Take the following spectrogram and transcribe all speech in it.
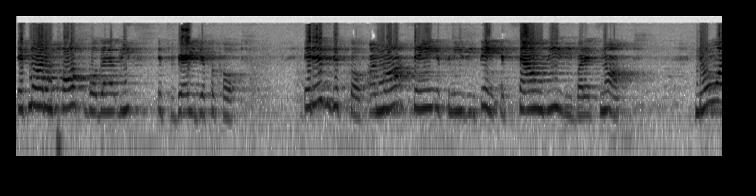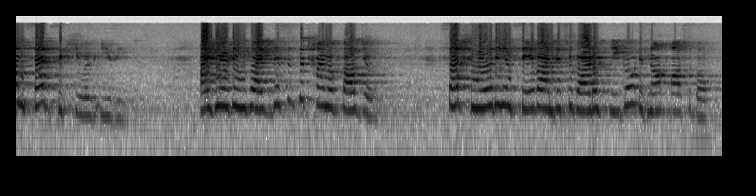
If not impossible, then at least it's very difficult. It is difficult. I'm not saying it's an easy thing. It sounds easy, but it's not. No one said Sikhi was easy. I hear things like, this is the time of Kaljug. Such humility and seva and disregard of ego is not possible.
